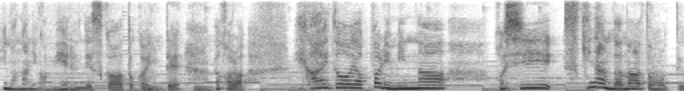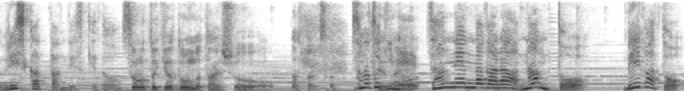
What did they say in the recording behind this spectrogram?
今何か見えるんですか?」とか言って、うん。うんだから意外とやっぱりみんな星好きなんだなと思って嬉しかったんですけど。その時はどんな対象だったんですか？その時ね残念ながらなんとベガと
